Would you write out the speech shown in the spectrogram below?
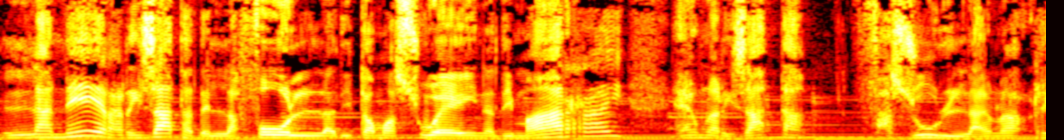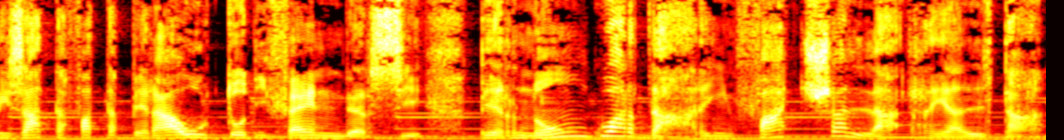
La nera risata della folla di Thomas Wayne, di Marray, è una risata fasulla, è una risata fatta per autodifendersi, per non guardare in faccia la realtà.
